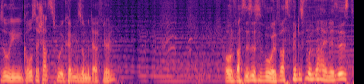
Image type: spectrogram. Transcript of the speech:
So, die große Schatztruhe können wir somit öffnen. Und was ist es wohl? Was wird es wohl sein? Es ist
